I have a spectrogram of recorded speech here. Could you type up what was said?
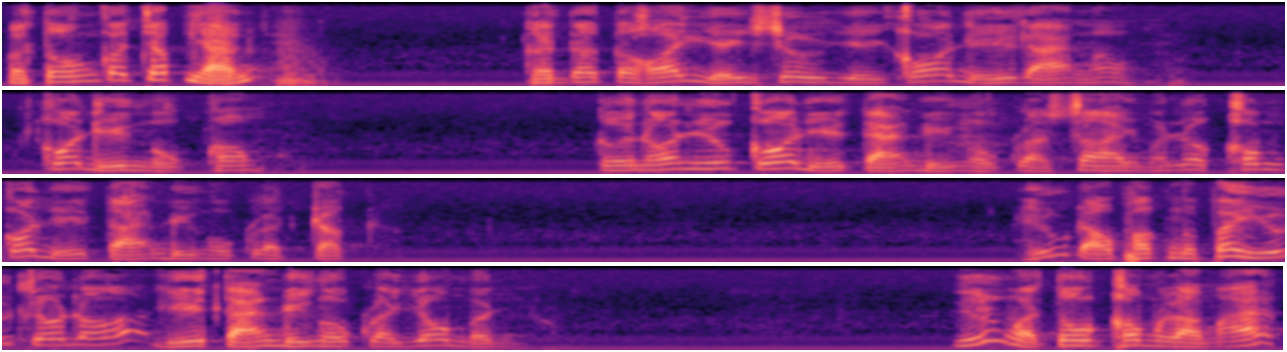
Và tôi không có chấp nhận. Thành ra tôi hỏi vị sư gì, có địa đàng không? Có địa ngục không? Tôi nói nếu có địa tạng, địa ngục là sai, mà nó không có địa tạng, địa ngục là trật. Hiểu đạo phật mà phải hiểu chỗ đó. Địa tạng, địa ngục là do mình. Nếu mà tôi không làm ác,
